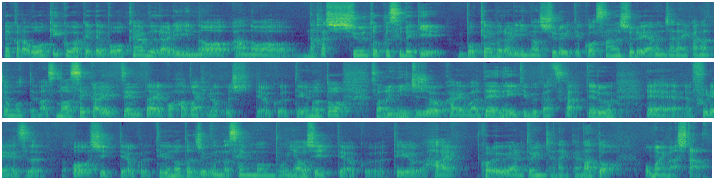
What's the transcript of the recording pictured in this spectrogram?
だから大きく分けてボキャブラリーのあのなんか習得すべきボキャブラリーの種類ってこう3種類あるんじゃないかなって思ってます、まあ、世界全体をこう幅広く知っておくっていうのとその日常会話でネイティブが使ってる、えー、フレーズを知っておくっていうのと自分の専門分野を知っておくっていう、はい、これをやるといいんじゃないかなと思いました。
